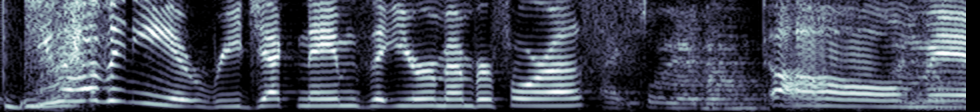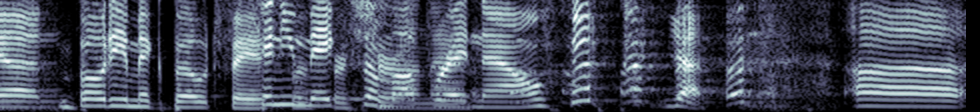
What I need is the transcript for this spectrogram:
Do you have any reject names that you remember for us Actually, I don't. oh man Boaty McBoatface. can you make for some sure up right now yeah. Uh,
